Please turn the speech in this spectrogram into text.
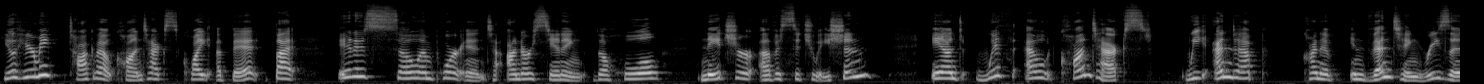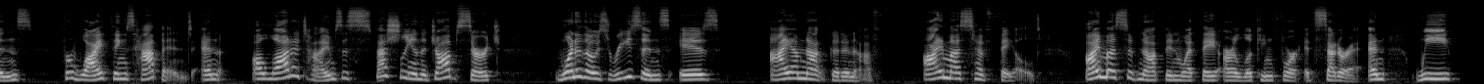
you'll hear me talk about context quite a bit, but it is so important to understanding the whole nature of a situation. And without context, we end up kind of inventing reasons for why things happened. And a lot of times, especially in the job search, one of those reasons is I am not good enough. I must have failed. I must have not been what they are looking for, etc. And we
